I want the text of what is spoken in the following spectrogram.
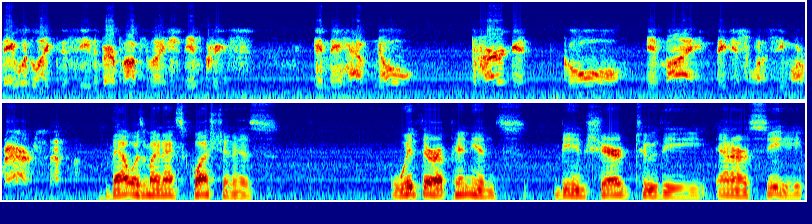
they would like to see the bear population increase, and they have no target goal in mind. They just want to see more bears. that was my next question is with their opinions being shared to the NRC,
